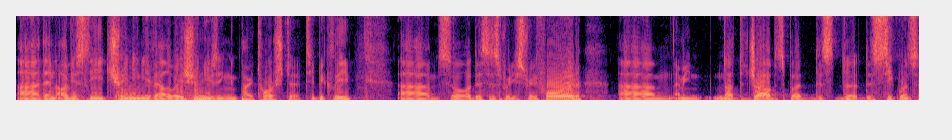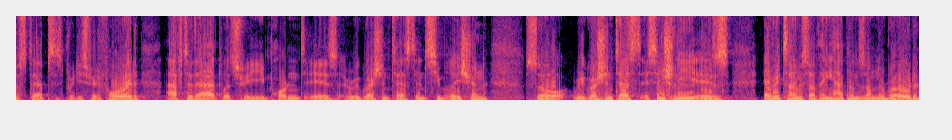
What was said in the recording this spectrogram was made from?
Uh, then obviously training evaluation using PyTorch typically. Um, so this is pretty straightforward. Um, I mean, not the jobs, but this, the, the sequence of steps is pretty straightforward. After that, what's really important is regression test and simulation. So regression test essentially is every time something happens on the road,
